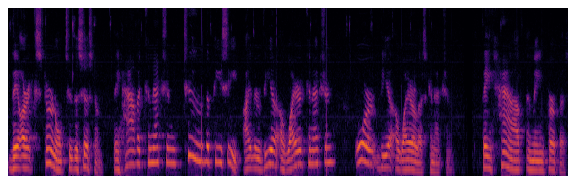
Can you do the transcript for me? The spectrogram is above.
They are external to the system. They have a connection to the PC, either via a wired connection or via a wireless connection. They have a main purpose,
